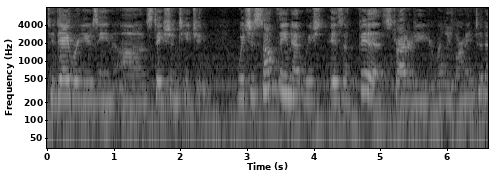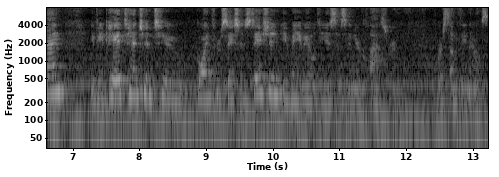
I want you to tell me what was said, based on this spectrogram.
Today we're using uh, station teaching which is something that we is a fifth strategy you're really learning today. If you pay attention to going from station to station, you may be able to use this in your classroom for something else.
